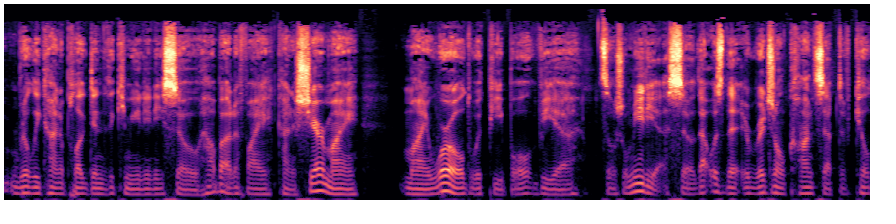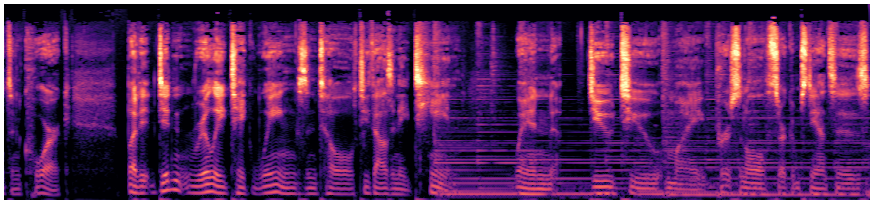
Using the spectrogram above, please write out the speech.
really kind of plugged into the community. So how about if I kind of share my my world with people via social media? So that was the original concept of Kilt and Cork but it didn't really take wings until 2018 when, due to my personal circumstances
